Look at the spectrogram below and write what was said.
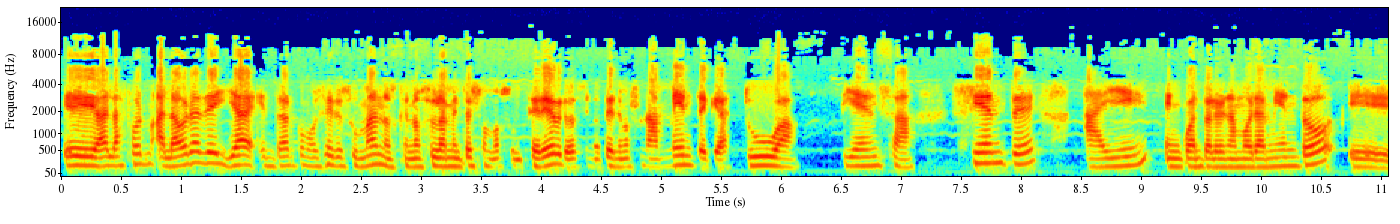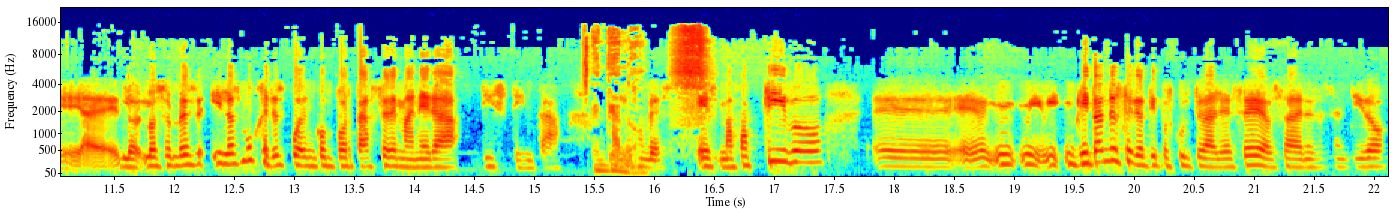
eh, a, la forma, a la hora de ya entrar como seres humanos, que no solamente somos un cerebro, sino tenemos una mente que actúa, piensa, siente, ahí, en cuanto al enamoramiento, eh, lo- los hombres y las mujeres pueden comportarse de manera distinta. A los hombres es más activo, eh, eh, quitando estereotipos culturales, ¿eh? o sea, en ese sentido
